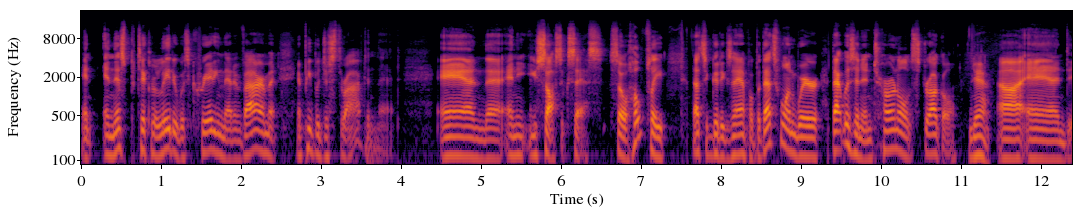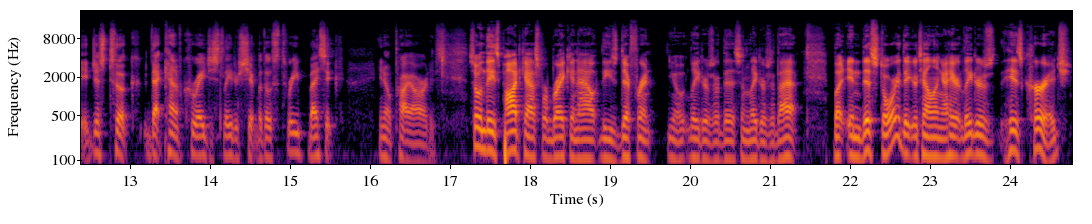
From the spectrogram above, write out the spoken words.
And, and this particular leader was creating that environment, and people just thrived in that and uh, and you saw success. So hopefully that's a good example. But that's one where that was an internal struggle. Yeah. Uh, and it just took that kind of courageous leadership with those three basic, you know, priorities. So in these podcasts, we're breaking out these different, you know, leaders are this and leaders are that. But in this story that you're telling, I hear leaders, his courage,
